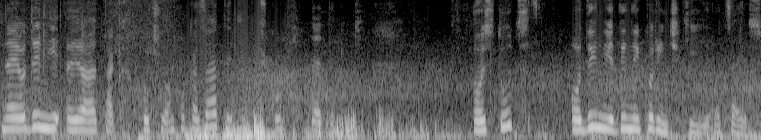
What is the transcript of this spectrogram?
не один я так хочу вам показати, діточку, де ти тут? Ось тут один єдиний корінчик її, оцей ось.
